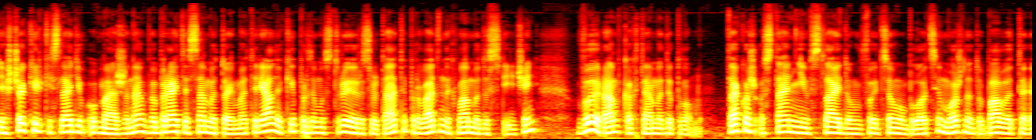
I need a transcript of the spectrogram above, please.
Якщо кількість слайдів обмежена, вибирайте саме той матеріал, який продемонструє результати проведених вами досліджень в рамках теми диплому. Також останнім слайдом в цьому блоці можна додати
